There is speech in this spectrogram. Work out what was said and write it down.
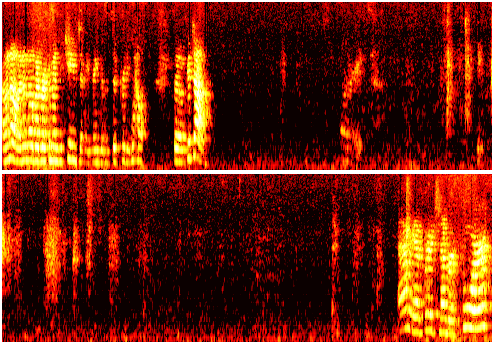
I don't know. I don't know if I'd recommend you change anything because it did pretty well. So good job. All right. And we have bridge number four.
